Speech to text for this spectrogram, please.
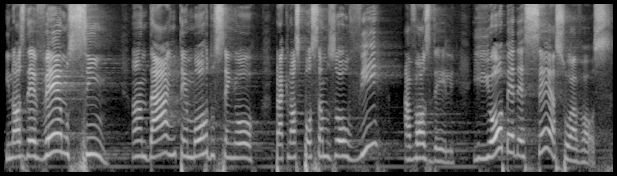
E nós devemos sim andar em temor do Senhor, para que nós possamos ouvir a voz dele e obedecer a sua voz.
